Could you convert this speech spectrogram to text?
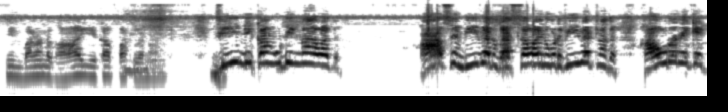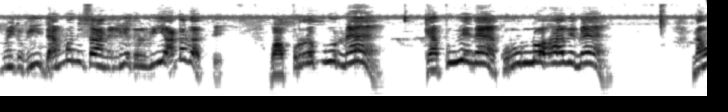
ඉතින් බලන්න ආයි එකක් පටලනවා. වී නිකන් උඩින් ආවද? ආසෙන් වී වැට වැස්ස වයින්කොට වී වැටනද? කවුරු එකෙක් මේක වී දැම්ම නිසානේ ලියදල වී අටගත්තේ. වපුරපුව නෑ. කැපුවේ නෑ. කුරුල්ලෝ ආවේ නෑ. නම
